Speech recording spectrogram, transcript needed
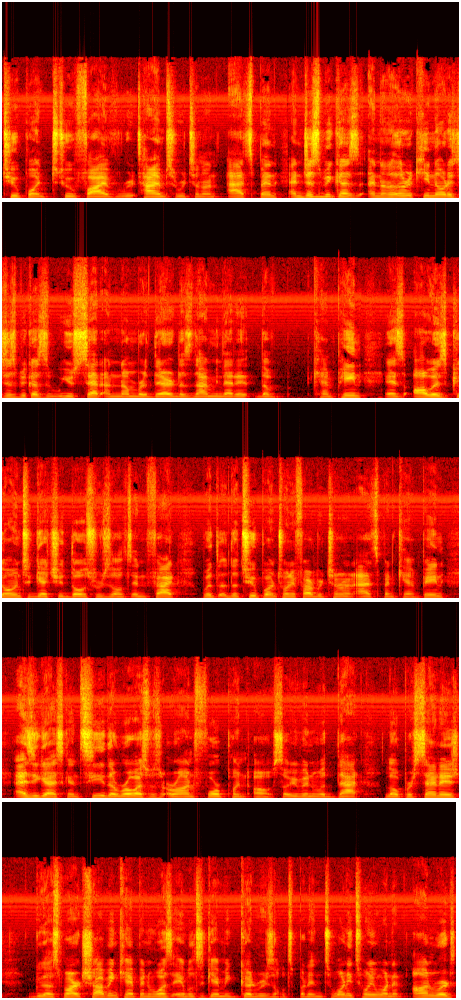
2.25 times return on ad spend. And just because, and another key note is just because you set a number there does not mean that it, the campaign is always going to get you those results. In fact, with the 2.25 return on ad spend campaign, as you guys can see, the ROAS was around 4.0. So even with that low percentage, the smart shopping campaign was able to give me good results. But in 2021 and onwards,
